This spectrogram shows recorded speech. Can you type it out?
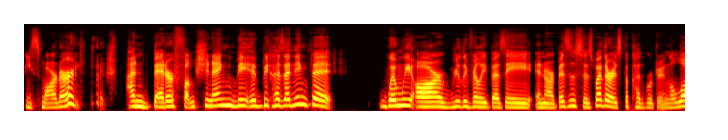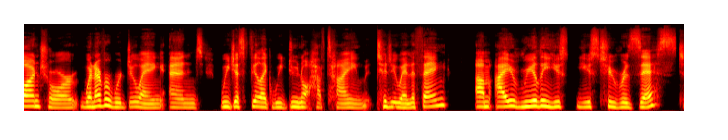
be smarter and better functioning, because I think that when we are really, really busy in our businesses, whether it's because we're doing a launch or whatever we're doing, and we just feel like we do not have time to do anything, um, I really used used to resist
